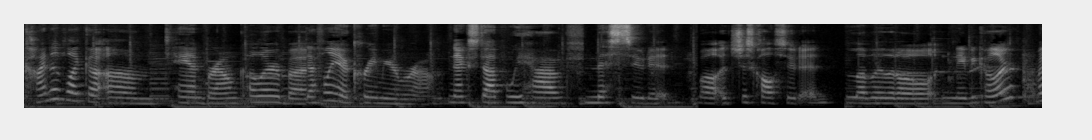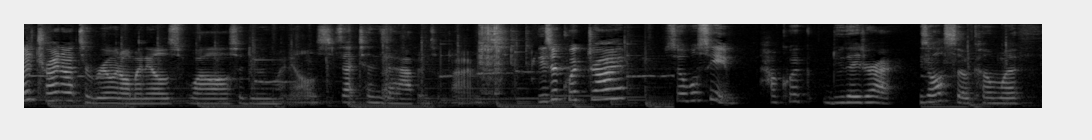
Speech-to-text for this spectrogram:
kind of like a um, tan brown color, but definitely a creamier brown. Next up, we have Miss Suited. Well, it's just called Suited. Lovely little navy color. I'm gonna try not to ruin all my nails while also doing my nails, that tends to happen sometimes. These are quick dry, so we'll see. How quick do they dry? These also come with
